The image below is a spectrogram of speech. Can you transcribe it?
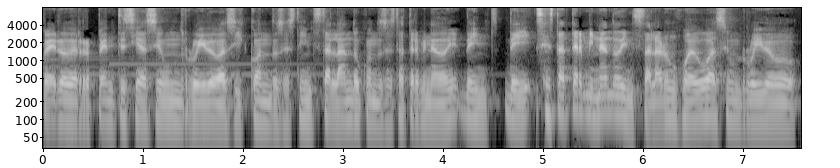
pero de repente sí hace un ruido así cuando se está instalando, cuando se está terminando de, se está terminando de instalar un juego, hace un ruido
